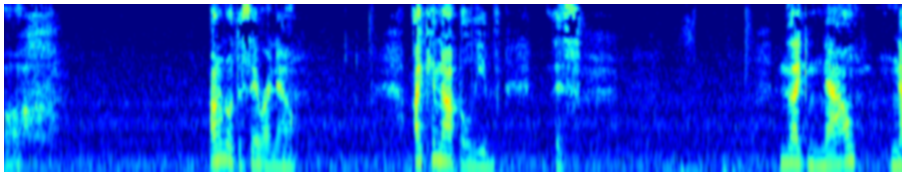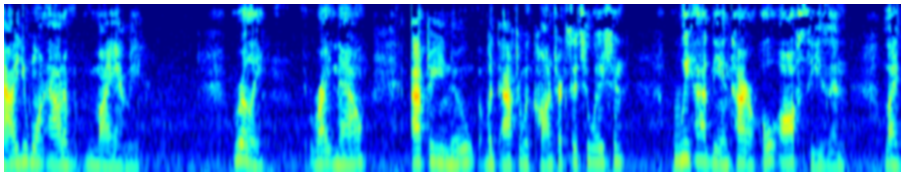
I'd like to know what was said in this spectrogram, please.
Oh. I don't know what to say right now. I cannot believe this. Like now, now you want out of Miami. Really, right now, after you knew with after with contract situation, we had the entire whole off season. Like,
